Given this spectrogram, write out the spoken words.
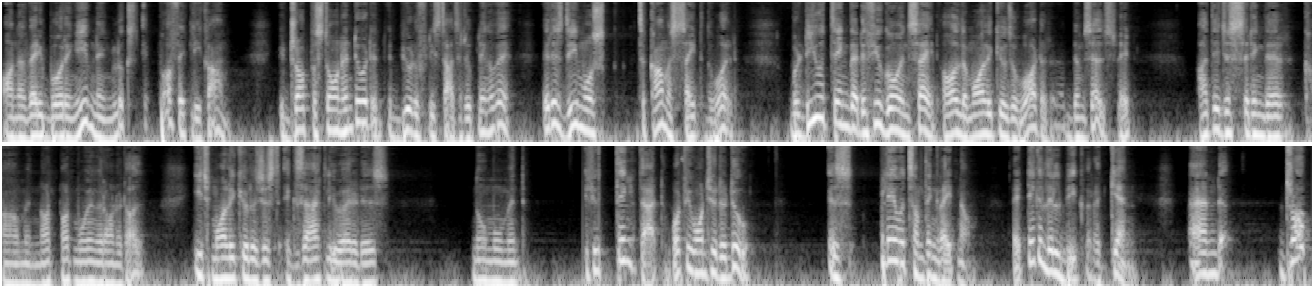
On a very boring evening looks perfectly calm. You drop a stone into it, it, it beautifully starts rippling away. It is the most, it's the calmest sight in the world. But do you think that if you go inside all the molecules of water themselves, right? Are they just sitting there calm and not, not moving around at all? Each molecule is just exactly where it is. No movement. If you think that, what we want you to do is play with something right now. Right? Take a little beaker again and drop,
